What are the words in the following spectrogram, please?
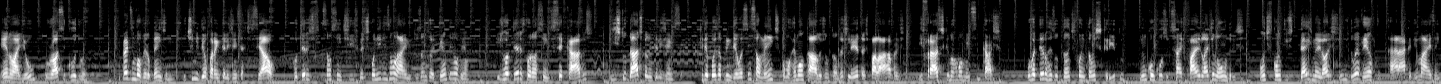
NYU, Ross Goodwin. Para desenvolver o Benjamin, o time deu para a inteligência artificial roteiros de ficção científica disponíveis online dos anos 80 e 90. E os roteiros foram assim dissecados e estudados pela inteligência, que depois aprendeu essencialmente como remontá-los juntando as letras, palavras e frases que normalmente se encaixam. O roteiro resultante foi então escrito em um concurso de sci-fi lá de Londres, onde ficou entre os 10 melhores filmes do evento. Caraca, demais, hein?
